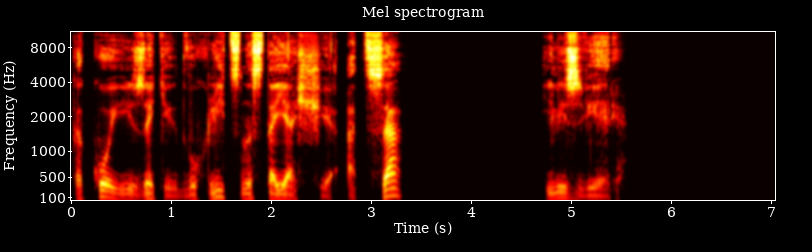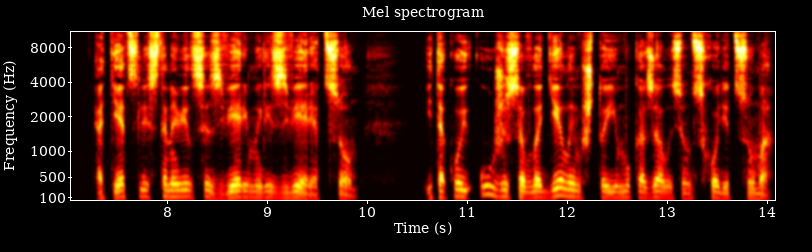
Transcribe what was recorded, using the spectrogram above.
какое из этих двух лиц настоящее — отца или зверя. Отец ли становился зверем или зверь отцом — и такой ужас овладел им, что ему казалось, он сходит с ума.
